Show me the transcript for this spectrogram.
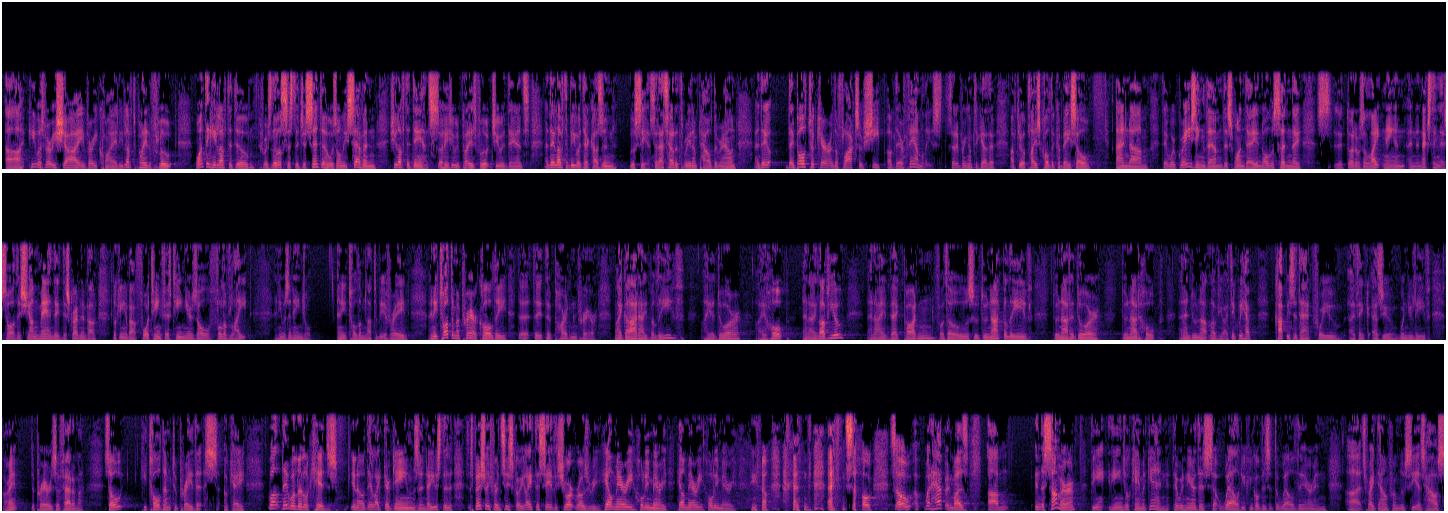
Uh, he was very shy, very quiet. He loved to play the flute. One thing he loved to do for his little sister Jacinta, who was only seven, she loved to dance. So he would play his flute and she would dance. And they loved to be with their cousin Lucia. So that's how the three of them palled around. And they they both took care of the flocks of sheep of their families. So they bring them together up to a place called the Cabeço and um, they were grazing them this one day, and all of a sudden they, they thought it was a lightning, and, and the next thing they saw, this young man, they described him about looking about 14, 15 years old, full of light, and he was an angel. And he told them not to be afraid. And he taught them a prayer called the, the, the, the pardon prayer. My God, I believe, I adore, I hope, and I love you, and I beg pardon for those who do not believe, do not adore, do not hope, and do not love you. I think we have copies of that for you, I think, as you when you leave. All right? The prayers of Fatima. So he told them to pray this, okay? Well, they were little kids. You know, they liked their games, and they used to, especially Francisco, he liked to say the short rosary Hail Mary, Holy Mary, Hail Mary, Holy Mary. You know, and, and so, so uh, what happened was um, in the summer, the, the angel came again. They were near this uh, well. You can go visit the well there, and uh, it's right down from Lucia's house.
